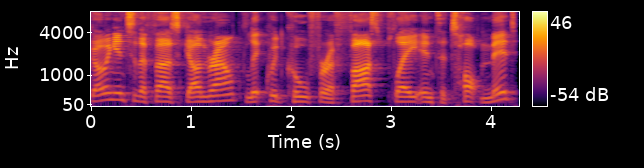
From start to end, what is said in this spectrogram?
Going into the first gun round, Liquid call for a fast play into top mid.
